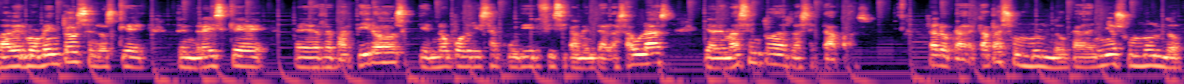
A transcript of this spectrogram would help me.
Va a haber momentos en los que tendréis que eh, repartiros, que no podréis acudir físicamente a las aulas y además en todas las etapas. Claro, cada etapa es un mundo, cada niño es un mundo,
